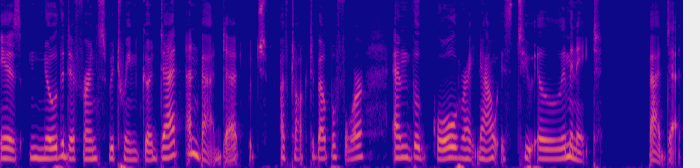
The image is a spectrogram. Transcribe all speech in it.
is know the difference between good debt and bad debt, which I've talked about before. And the goal right now is to eliminate bad debt.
